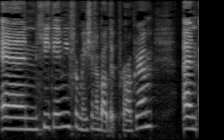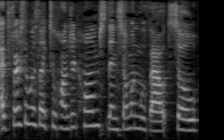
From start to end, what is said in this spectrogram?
and he gave me information about the program. And at first it was like 200 homes, then someone moved out. So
